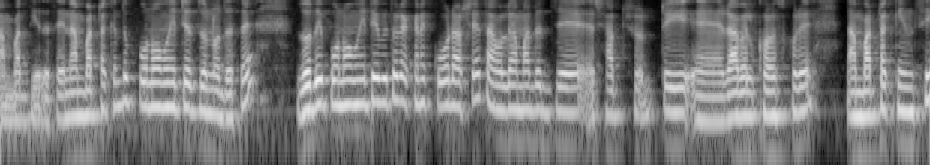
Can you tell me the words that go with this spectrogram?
নাম্বার দিয়ে দিয়েছে। এই নাম্বারটা কিন্তু পনেরো মিনিটের জন্য দিয়েছে। যদি পনেরো মিনিটের ভিতরে এখানে কোড আসে, তাহলে আমাদের যে সাতষট্টি রাবেল খরচ করে নাম্বারটা কিনছি।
